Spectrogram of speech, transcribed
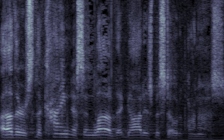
others the kindness and love that God has bestowed upon us.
